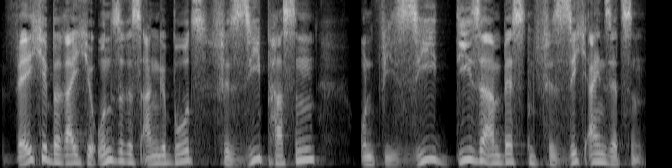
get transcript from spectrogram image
welche Bereiche unseres Angebots für Sie passen und wie Sie diese am besten für sich einsetzen.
